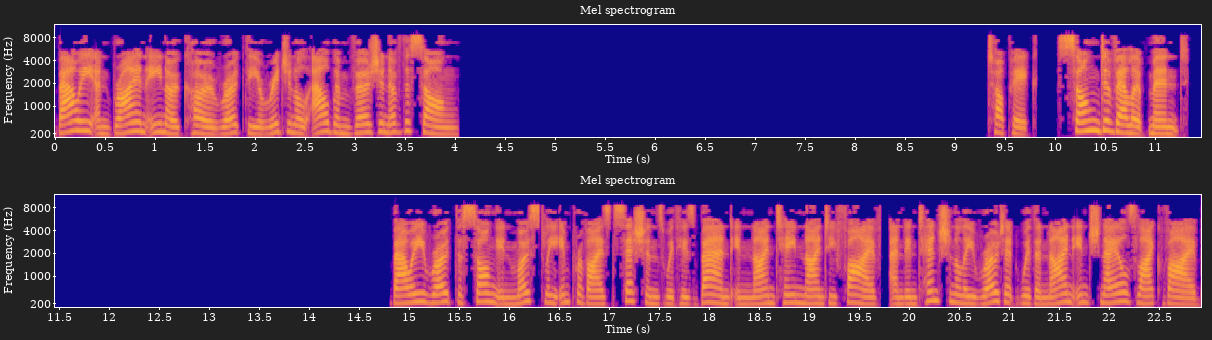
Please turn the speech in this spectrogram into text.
Bowie and Brian Eno co-wrote the original album version of the song. Song development Bowie wrote the song in mostly improvised sessions with his band in 1995, and intentionally wrote it with a Nine Inch Nails-like vibe.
